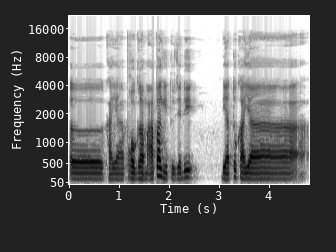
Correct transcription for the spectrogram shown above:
eh, kayak program apa gitu jadi dia tuh kayak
